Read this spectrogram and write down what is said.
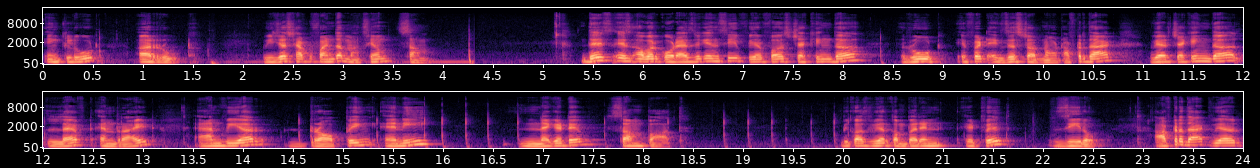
include a root. We just have to find the maximum sum. This is our code. As you can see, we are first checking the root if it exists or not. After that, we are checking the left and right and we are dropping any negative sum path because we are comparing it with 0. After that, we are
